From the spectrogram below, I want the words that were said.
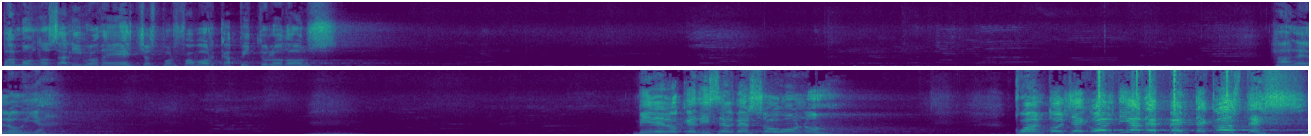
Vámonos al libro de Hechos, por favor, capítulo 2. Aleluya. Mire lo que dice el verso 1. Cuando llegó el día de Pentecostes,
